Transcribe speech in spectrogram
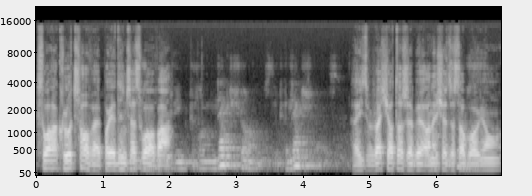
Słowa kluczowe, pojedyncze słowa. I dbajcie o to, żeby one się ze sobą strong.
